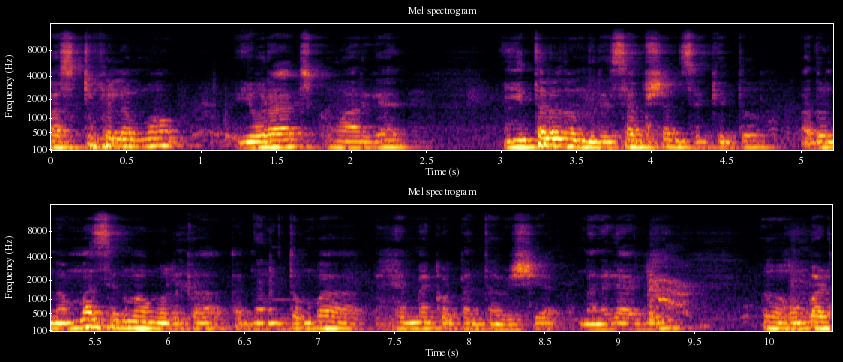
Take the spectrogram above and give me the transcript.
ಫಸ್ಟ್ ಫಿಲಮ್ಮು ಯುವರಾಜ್ ಕುಮಾರ್ಗೆ ಈ ಥರದೊಂದು ರಿಸೆಪ್ಷನ್ ಸಿಕ್ಕಿತ್ತು. ಅದು ನಮ್ಮ ಸಿನಿಮಾ ಮೂಲಕ ಅದು ನನಗೆ ತುಂಬ ಹೆಮ್ಮೆ ಕೊಟ್ಟಂಥ ವಿಷಯ ನನಗಾಗಲಿ ಹೊಂಬಾಳ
